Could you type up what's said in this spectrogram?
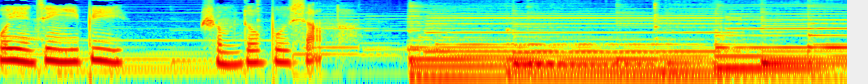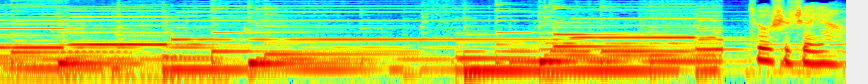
我眼睛一闭，什么都不想了。就是这样，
